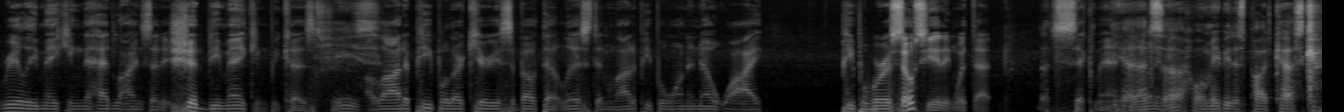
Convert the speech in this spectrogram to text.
really making the headlines that it should be making because Jeez. a lot of people are curious about that list and a lot of people want to know why people were associating with that. That's sick, man. You Yeah, know that's I mean? uh. Well, maybe this podcast. Could,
